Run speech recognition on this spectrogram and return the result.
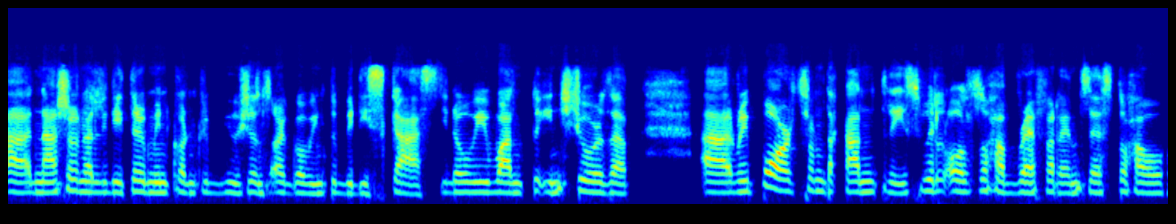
uh, nationally determined contributions are going to be discussed. You know, we want to ensure that uh, reports from the countries will also have references to how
